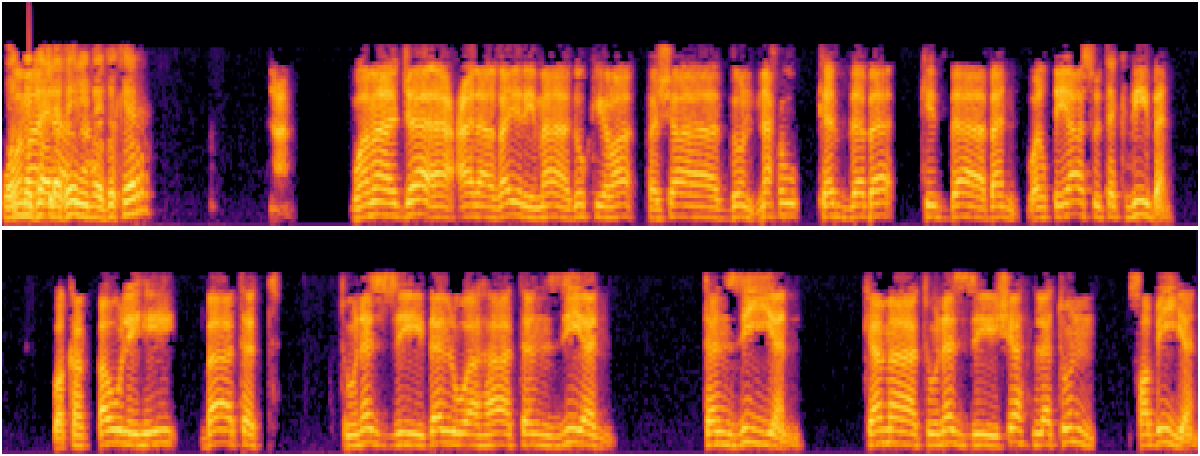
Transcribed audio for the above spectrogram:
وأن جاء على غير ما ذكر. نعم. وما جاء على غير ما ذكر فشاذ نحو كذب كذابا والقياس تكذيبا. وكقوله باتت تنزي دلوها تنزيا. تنزيا كما تنزي شهلة صبيا.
